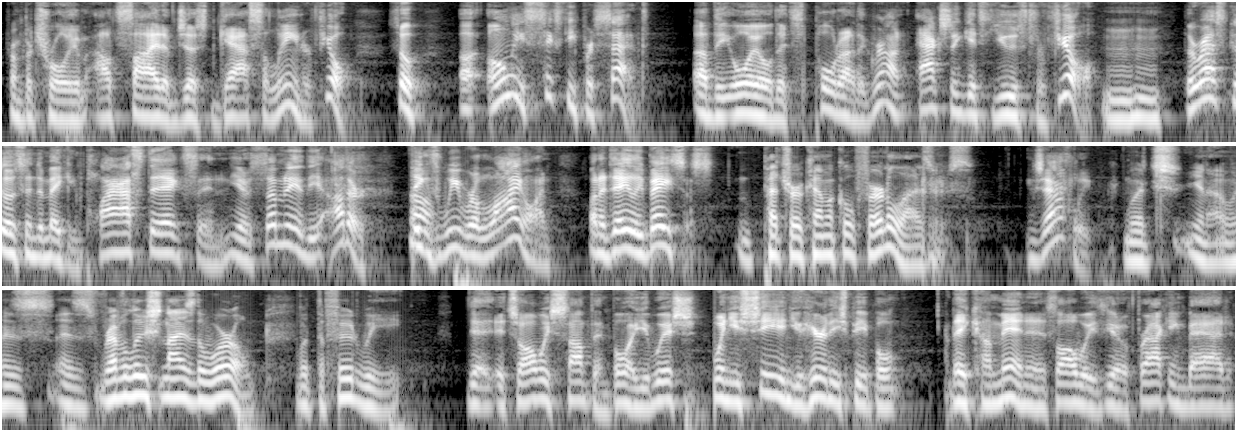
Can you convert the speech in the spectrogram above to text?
from petroleum outside of just gasoline or fuel. So uh, only 60% of the oil that's pulled out of the ground actually gets used for fuel. Mm-hmm. The rest goes into making plastics and you know so many of the other things Oh. we rely on on a daily basis. Petrochemical fertilizers, Exactly. which, you know, has, has revolutionized the world with the food we eat. Yeah, it's always something. Boy, you wish when you see and you hear these people, they come in and it's always you know fracking bad.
